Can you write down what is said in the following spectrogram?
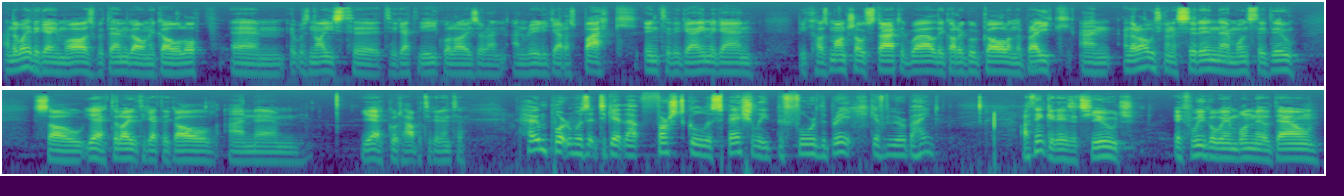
and the way the game was with them going a goal up, um, it was nice to, to get the equaliser and, and really get us back into the game again because Montrose started well, they got a good goal on the break and, and they're always going to sit in them once they do. So yeah, delighted to get the goal and um, yeah, good habit to get into. How important was it to get that first goal, especially before the break, given we were behind? I think it is. It's huge. If we go in one 0 down,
